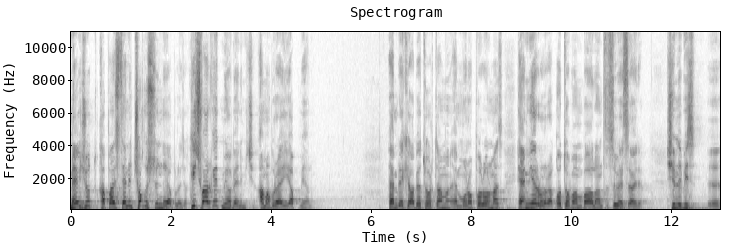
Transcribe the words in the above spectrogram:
Mevcut kapasitenin çok üstünde yapılacak. Hiç fark etmiyor benim için. Ama burayı yapmayalım. Hem rekabet ortamı hem monopol olmaz hem yer olarak otoban bağlantısı vesaire. Şimdi biz e,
